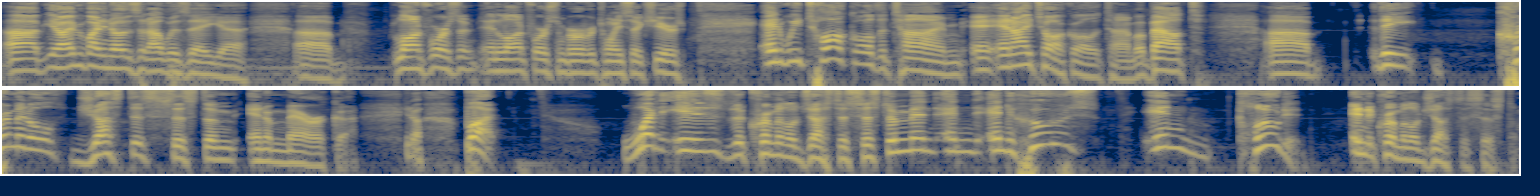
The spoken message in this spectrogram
Uh, you know, everybody knows that I was a uh, uh, law enforcement and law enforcement for over 26 years, and we talk all the time, and, and I talk all the time about uh, the criminal justice system in America. You know, but what is the criminal justice system and, and, and who's included in the criminal justice system?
